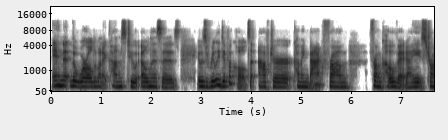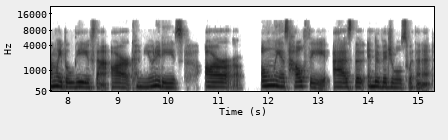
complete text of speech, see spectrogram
in the world when it comes to illnesses it was really difficult after coming back from from covid i strongly believe that our communities are only as healthy as the individuals within it.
